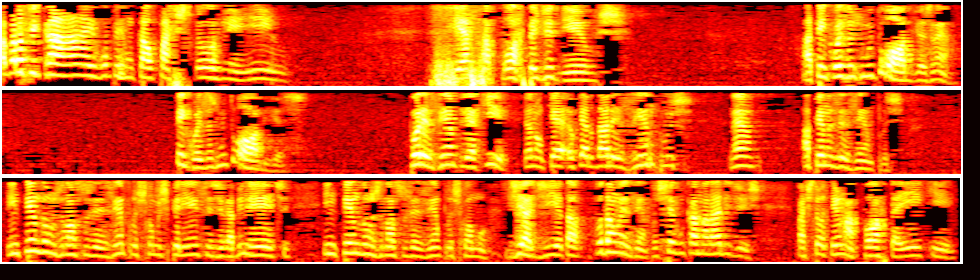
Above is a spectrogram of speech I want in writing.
Agora ficar, ah, eu vou perguntar ao pastor Neil se essa porta é de Deus. Ah, tem coisas muito óbvias, né? Tem coisas muito óbvias. Por exemplo, e aqui eu não quero, eu quero dar exemplos, né? Apenas exemplos. Entendam os nossos exemplos como experiências de gabinete, entendam os nossos exemplos como dia a dia. Tal. Vou dar um exemplo. Chega um camarada e diz, pastor, tem uma porta aí que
